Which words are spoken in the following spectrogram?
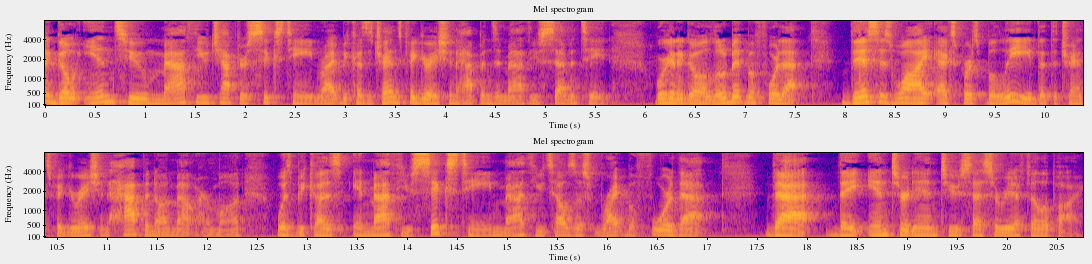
to go into Matthew chapter 16, right? Because the transfiguration happens in Matthew 17. We're going to go a little bit before that. This is why experts believe that the transfiguration happened on Mount Hermon was because in Matthew 16, Matthew tells us right before that that they entered into Caesarea Philippi.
